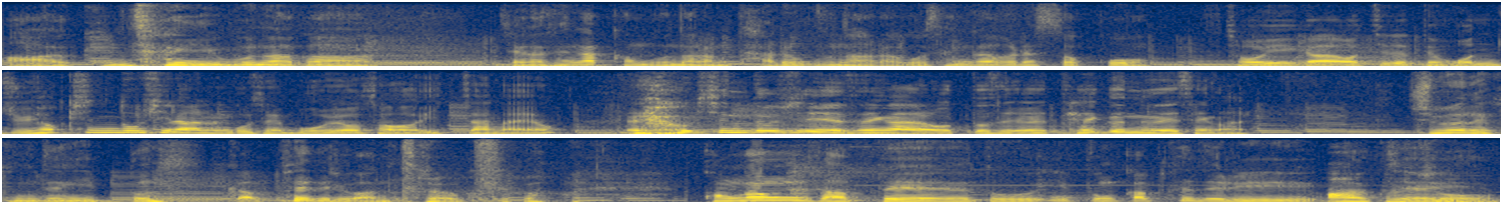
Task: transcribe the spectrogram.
아 굉장히 문화가 제가 생각한 문화랑 다르구나라고 생각을 했었고 저희가 어찌됐든 원주 혁신도시라는 곳에 모여서 있잖아요. 혁신도시의 생활 어떠세요? 퇴근 후의 생활. 주변에 굉장히 이쁜 카페들이 많더라고요. 관광공사 앞에도 이쁜 카페들이 아 그렇죠.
